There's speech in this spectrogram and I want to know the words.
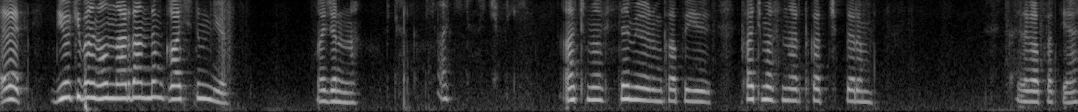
Evet. Diyor ki ben onlardandım kaçtım diyor. Ay canına. Açsana çiftliği. Açmak istemiyorum kapıyı. Kaçmasın artık atçıklarım. Hadi kapat ya.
